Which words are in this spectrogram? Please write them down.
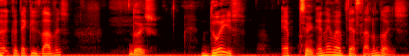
quanto é que lhe davas? Dois. 2 é, Sim. eu nem me apetece dar um 2.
